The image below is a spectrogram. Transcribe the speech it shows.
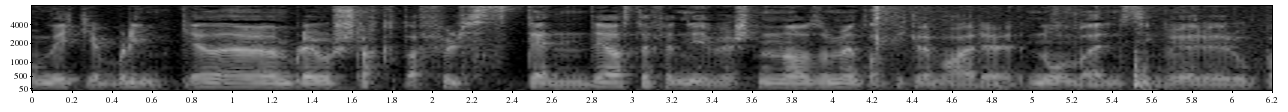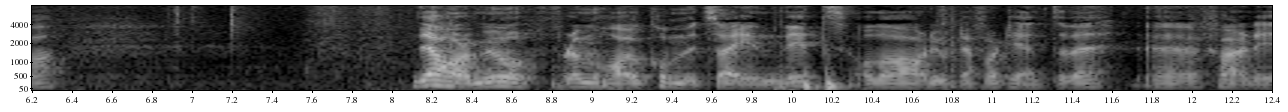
om det ikke blinker Den ble jo slakta fullstendig av Steffen Iversen, og som mente at ikke de har eh, noen verdens ting å gjøre i Europa. Det har de jo, for de har jo kommet seg inn dit, og da har de gjort seg fortjent til det. Eh, ferdig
